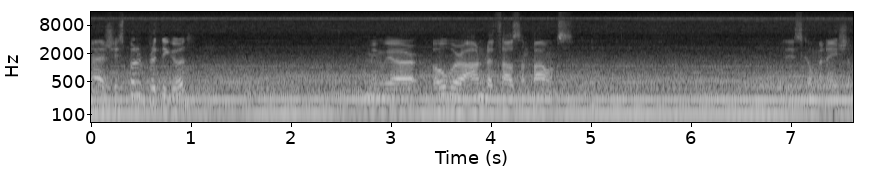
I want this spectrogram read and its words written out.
Uh, she's pulled pretty good. We are over a hundred thousand pounds. This combination.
